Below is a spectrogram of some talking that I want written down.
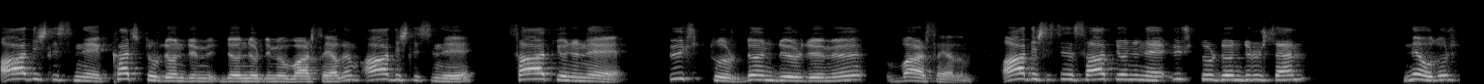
A dişlisini kaç tur döndüğümü, döndürdüğümü varsayalım. A dişlisini saat yönüne 3 tur döndürdüğümü varsayalım. A dişlisini saat yönüne 3 tur döndürürsem ne olur?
